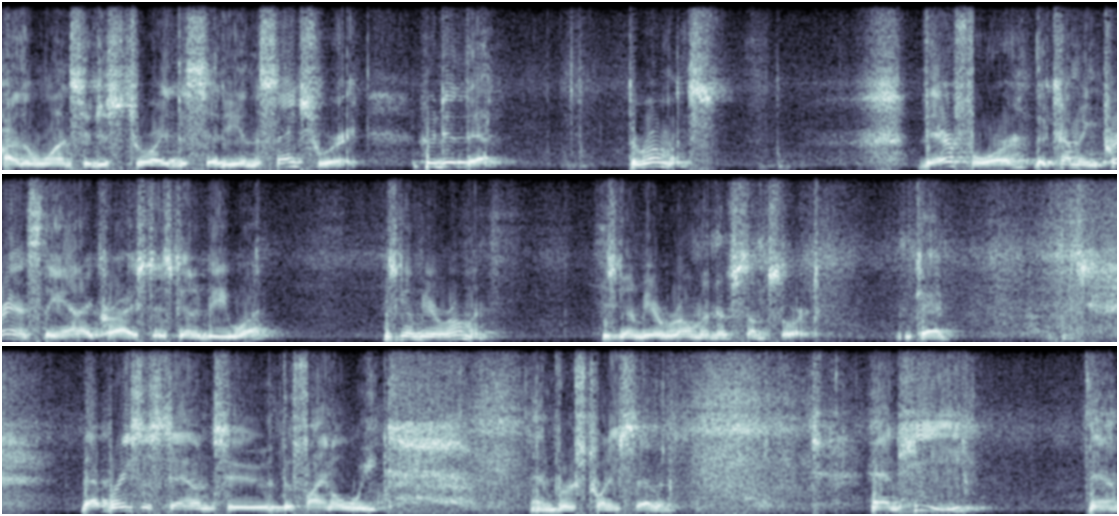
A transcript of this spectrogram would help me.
are the ones who destroyed the city and the sanctuary. Who did that? The Romans. Therefore, the coming prince, the Antichrist, is going to be what? He's going to be a Roman. He's going to be a Roman of some sort. Okay? That brings us down to the final week in verse 27. And he, yeah,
